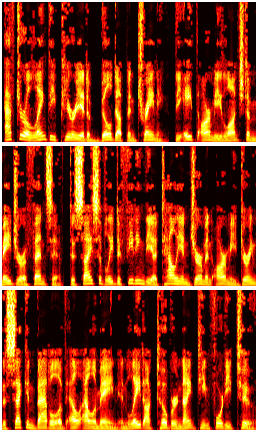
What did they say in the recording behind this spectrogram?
After a lengthy period of build-up and training, the Eighth Army launched a major offensive, decisively defeating the Italian-German army during the Second Battle of El Alamein in late October 1942,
